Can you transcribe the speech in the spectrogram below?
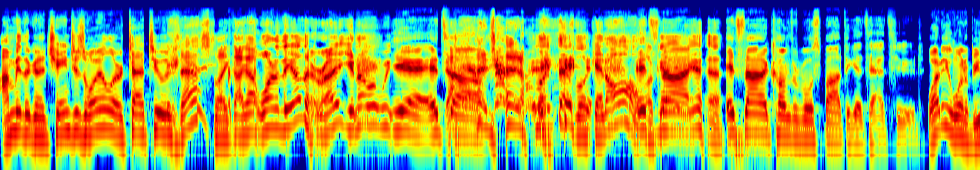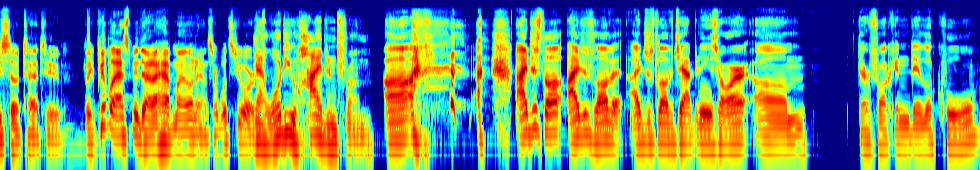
I'm either going to change his oil or tattoo his ass. Like I got one or the other, right? You know, we, Yeah, it's. Uh, I don't like that look at all. It's okay? not. Yeah. It's not a comfortable spot to get tattooed. Why do you want to be so tattooed? Like people ask me that. I have my own answer. What's yours? Yeah, what are you hiding from? Uh, I just love. I just love it. I just love Japanese art. Um, they're fucking. They look cool,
